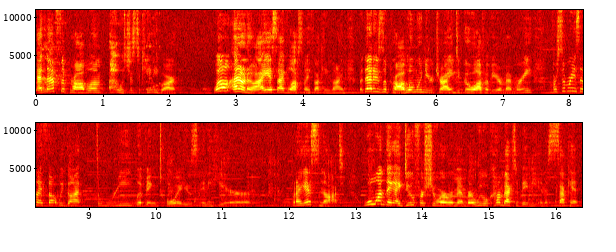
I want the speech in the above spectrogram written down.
And that's the problem. Oh, it's just a candy bar. Well, I don't know. I guess I've lost my fucking mind. But that is the problem when you're trying to go off of your memory. For some reason, I thought we got three living toys in here. But I guess not. Well, one thing I do for sure remember, we will come back to Baby in a second.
